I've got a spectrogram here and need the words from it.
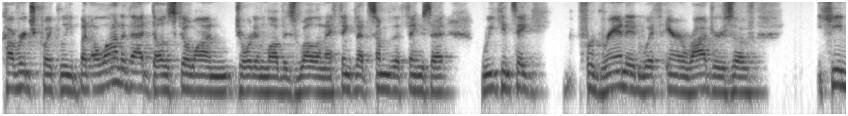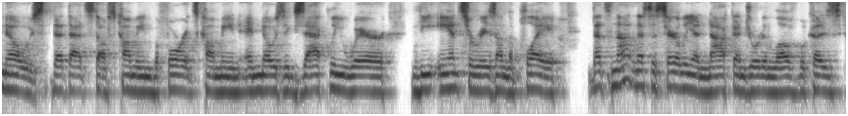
coverage quickly. But a lot of that does go on Jordan Love as well. And I think that's some of the things that we can take for granted with Aaron Rodgers of he knows that that stuff's coming before it's coming and knows exactly where the answer is on the play. That's not necessarily a knock on Jordan Love because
